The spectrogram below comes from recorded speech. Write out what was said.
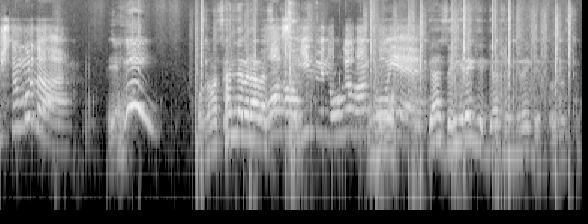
Sıkıştım burada. Ehey! O zaman senle beraber. Oha Seyit mi ne oluyor lan? Oo. Oye. Gel zehire gir, gel zehire gir. Ölürsün.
